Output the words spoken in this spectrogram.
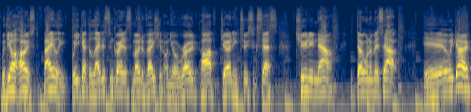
with your host, Bailey, where you get the latest and greatest motivation on your road path journey to success. Tune in now. You don't want to miss out. Here we go.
